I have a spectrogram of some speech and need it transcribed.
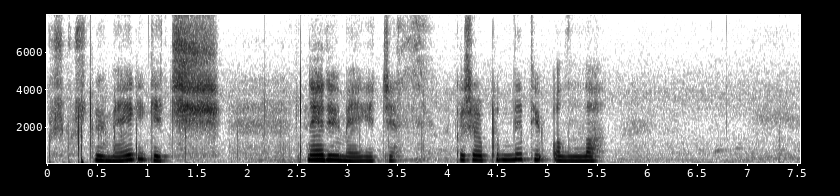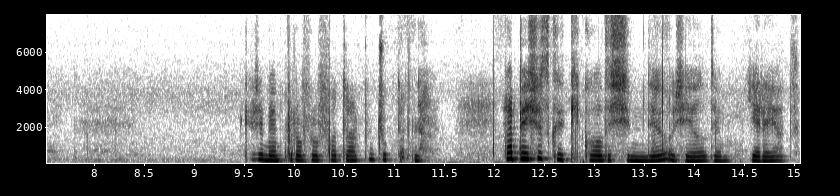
Koş koş düğmeye geç. Ne düğmeye geçeceğiz? Arkadaşlar bu ne diyor? Allah. Gerçi benim profil fotoğrafım çok tatlı. Ha 542 oldu şimdi. O şey alacağım. Yere yat.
